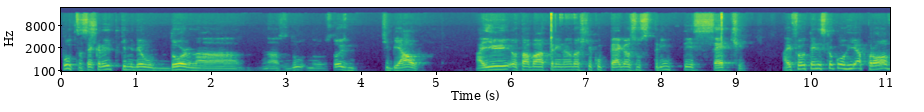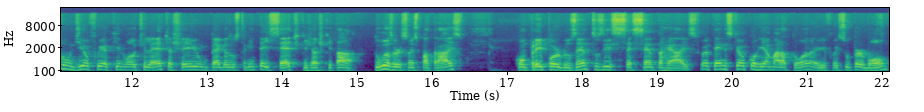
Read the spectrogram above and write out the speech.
Putz, você acredita que me deu dor na nas nos dois tibial? Aí eu tava treinando acho que com o Pegasus 37 Aí foi o tênis que eu corri a prova. Um dia eu fui aqui no Outlet, achei um Pegasus 37, que já acho que tá duas versões para trás. Comprei por 260 reais. Foi o tênis que eu corri a maratona e foi super bom.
